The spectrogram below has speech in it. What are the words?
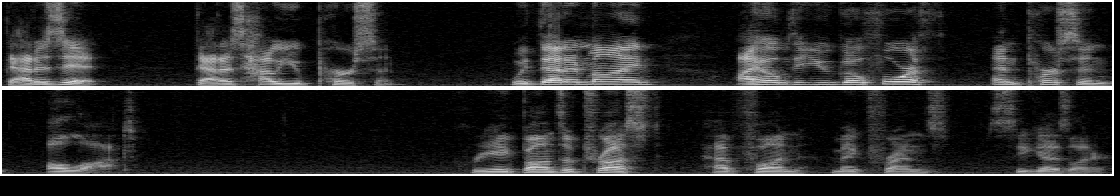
That is it. That is how you person. With that in mind, I hope that you go forth and person a lot. Create bonds of trust, have fun, make friends. See you guys later.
